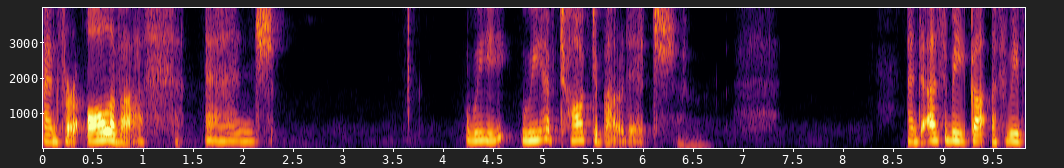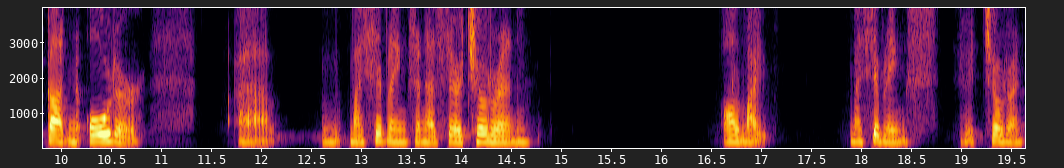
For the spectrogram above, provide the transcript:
and for all of us. And we we have talked about it. And as we got as we've gotten older, uh, my siblings and as their children, all my my siblings who children,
